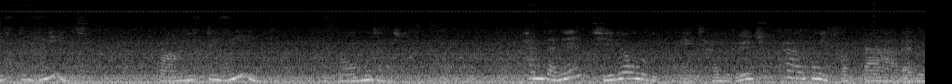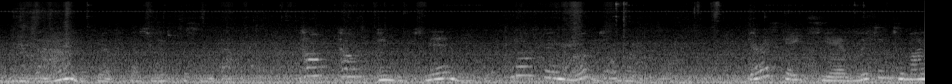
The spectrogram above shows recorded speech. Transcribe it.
his disease, from his disease. 너무 잘하셨어요. 환자는 질병으로부터의 자유를 축하하고 있었다라는 문장 이렇게 연습하시면 좋겠습니다. 텅텅 잉글리시는 프로 프레임으로 유튜브 There are states here, listen to my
